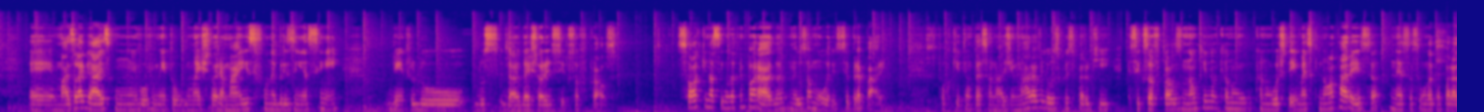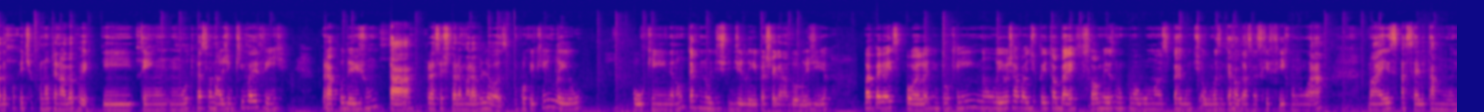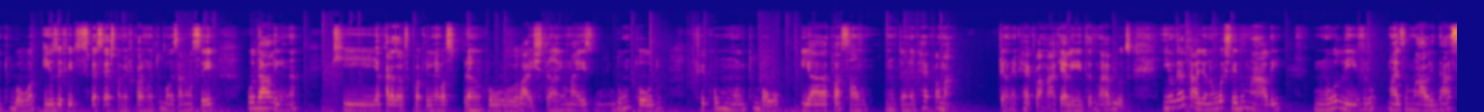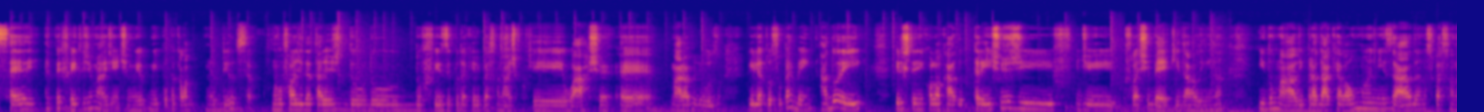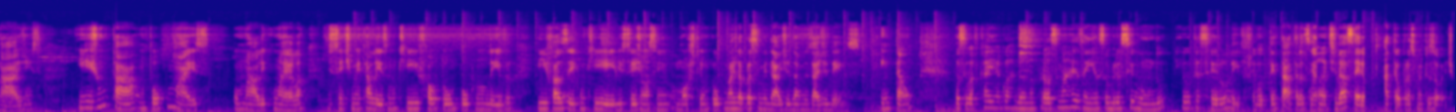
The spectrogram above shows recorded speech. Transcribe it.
é, mais legais, com um envolvimento, uma história mais funebrezinha assim, dentro do, do da, da história de Six of Crows. Só que na segunda temporada, meus amores, se preparem porque tem um personagem maravilhoso que eu espero que Six of Crows não que, não que eu não que eu não gostei, mas que não apareça nessa segunda temporada porque tipo não tem nada a ver. E tem um, um outro personagem que vai vir para poder juntar para essa história maravilhosa. Porque quem leu ou quem ainda não terminou de, de ler para chegar na duologia vai pegar spoiler. Então quem não leu já vai de peito aberto, só mesmo com algumas perguntas, algumas interrogações que ficam no ar mas a série tá muito boa. E os efeitos especiais também ficaram muito bons, a não ser o da Alina, que a cara dela ficou aquele negócio branco lá estranho, mas de um todo ficou muito boa. E a atuação, não tenho nem o que reclamar. Tenho nem o que reclamar, que é ali tudo maravilhoso. E um detalhe, eu não gostei do Mali no livro, mas o Mali da série é perfeito demais, gente. Me, me poupa aquela. Meu Deus do céu. Não vou falar de detalhes do, do, do físico daquele personagem, porque o Archer é maravilhoso. Ele atuou super bem. Adorei eles terem colocado trechos de, de flashback da Alina e do Mali para dar aquela humanizada nos personagens e juntar um pouco mais o Mali com ela de sentimentalismo que faltou um pouco no livro e fazer com que eles sejam assim, mostrem um pouco mais da proximidade da amizade deles. Então, você vai ficar aí aguardando a próxima resenha sobre o segundo e o terceiro livro. Eu vou tentar trazer antes da série. Até o próximo episódio.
